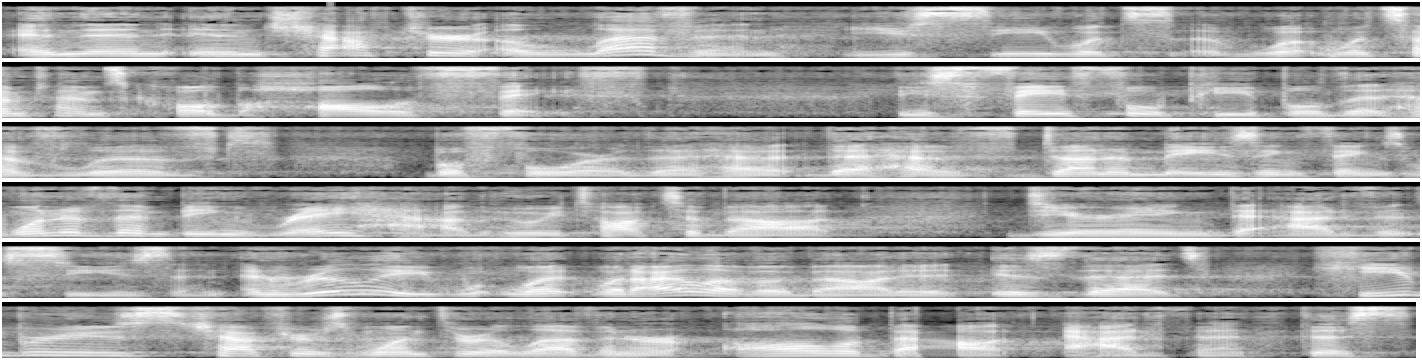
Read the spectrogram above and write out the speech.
And then in chapter 11, you see what's, what, what's sometimes called the hall of faith. These faithful people that have lived before, that, ha- that have done amazing things. One of them being Rahab, who we talked about during the Advent season. And really, what, what I love about it is that Hebrews chapters 1 through 11 are all about Advent, this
